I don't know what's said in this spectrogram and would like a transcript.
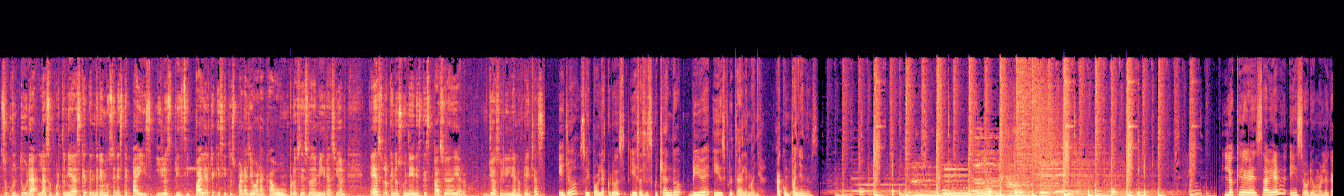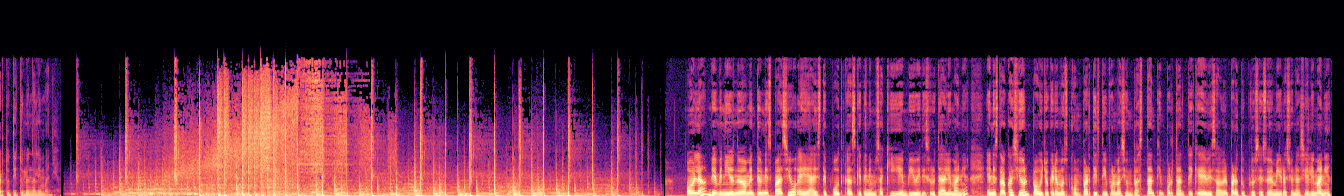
Su cultura, las oportunidades que tendremos en este país y los principales requisitos para llevar a cabo un proceso de migración es lo que nos une en este espacio de diálogo. Yo soy Liliana Flechas. Y yo soy Paula Cruz y estás escuchando Vive y Disfruta de Alemania. Acompáñanos. Lo que debes saber es sobre homologar tu título en Alemania. Hola, bienvenidos nuevamente a un espacio, eh, a este podcast que tenemos aquí en Vive y Disfruta de Alemania. En esta ocasión, Pau y yo queremos compartirte información bastante importante que debes saber para tu proceso de migración hacia Alemania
